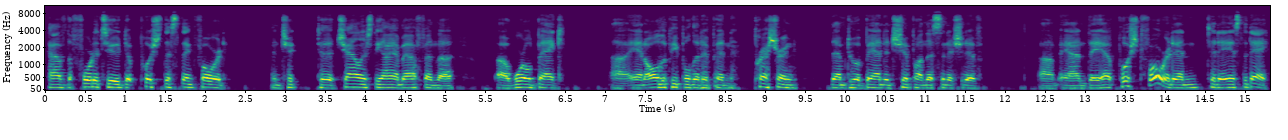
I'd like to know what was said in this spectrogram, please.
have the fortitude to push this thing forward and to, challenge the IMF and the uh, World Bank uh, and all the people that have been pressuring them to abandon ship on this initiative. Um, and they have pushed forward, and today is the day.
